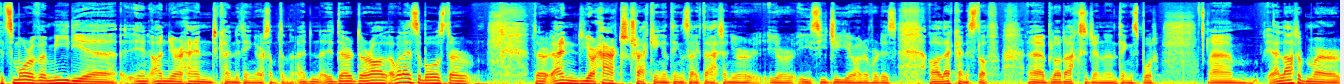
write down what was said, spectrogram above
it's more of a media in, on your hand kind of thing or something. they're they're all well, I suppose they're they're and your heart tracking and things like that, and your your ECG or whatever it is, all that kind of stuff, uh, blood oxygen and things, but um, a lot of them are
